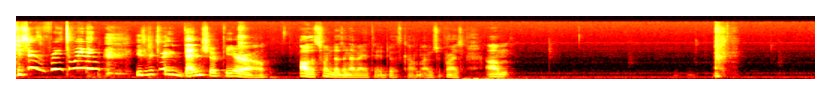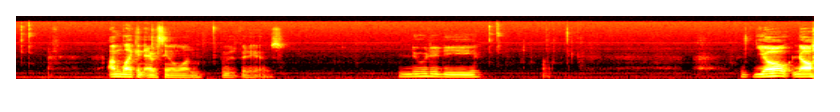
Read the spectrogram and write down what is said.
He's just retweeting. He's retweeting Ben Shapiro. Oh, this one doesn't have anything to do with cum. I'm surprised. Um. I'm liking every single one of his videos. Nudity. Yo, no.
